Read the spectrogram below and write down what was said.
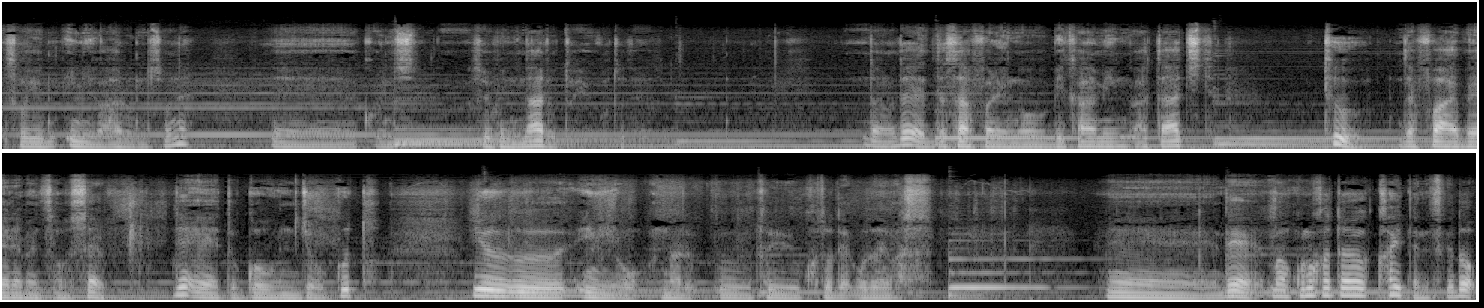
そういう意味があるんですよね。えー、こういうそういうふうになるということで。なので The suffering of becoming attached to the five elements of self で、えーと、五運ジョークという意味をなるということでございます。えー、で、まあ、この方が書いたんですけど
